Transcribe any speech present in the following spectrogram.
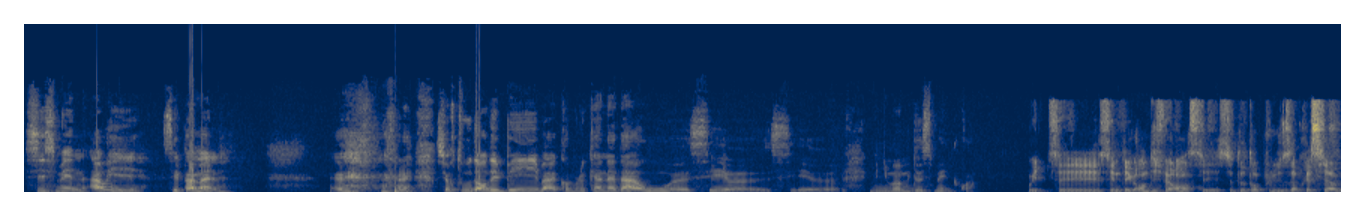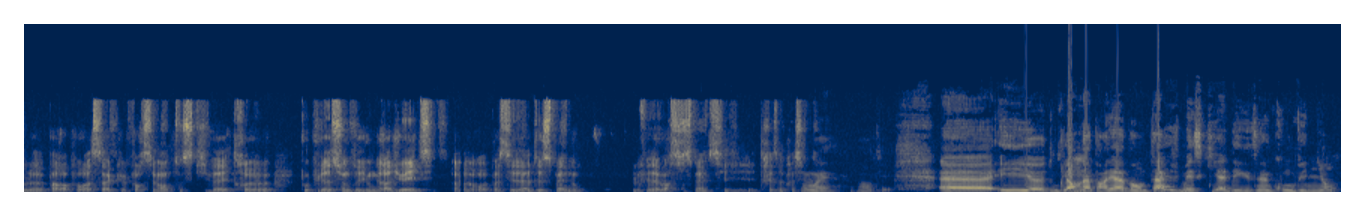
Six semaines, ah oui, c'est pas mal. Surtout dans des pays bah, comme le Canada où euh, c'est euh, minimum deux semaines. quoi. Oui, c'est une des grandes différences et c'est d'autant plus appréciable par rapport à ça que forcément tout ce qui va être population de young graduates, on va passer à deux semaines. Donc le fait d'avoir six semaines, c'est très apprécié. Ouais, ok. Euh, et euh, donc là, on a parlé avantages, mais est-ce qu'il y a des inconvénients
